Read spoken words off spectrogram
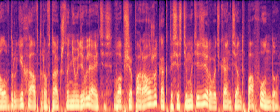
каналов других авторов, так что не удивляйтесь. Вообще пора уже как-то систематизировать контент по фонду.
